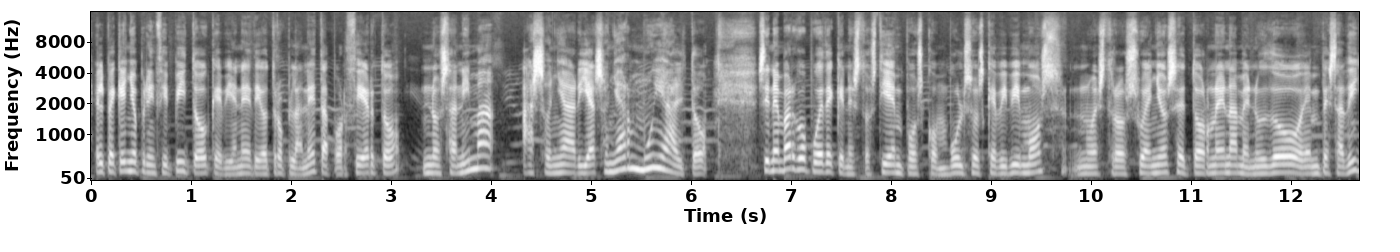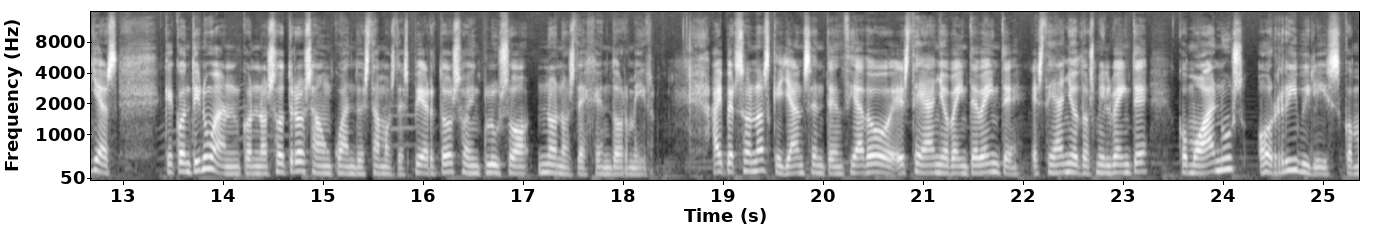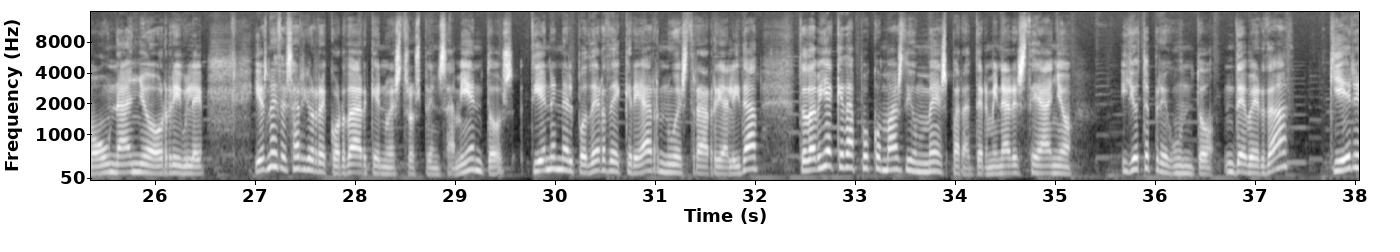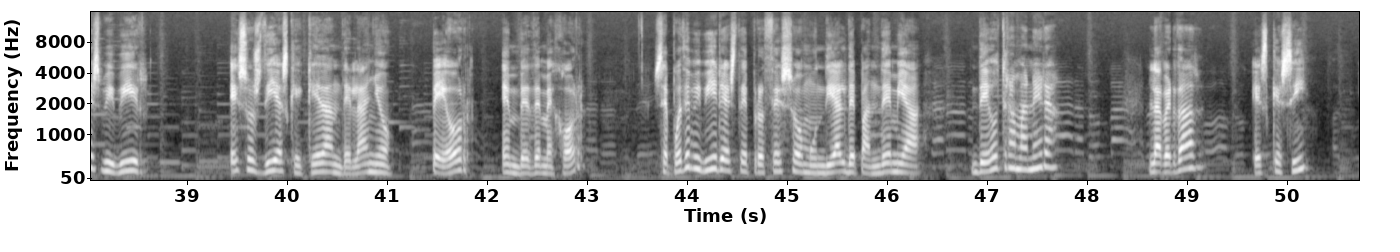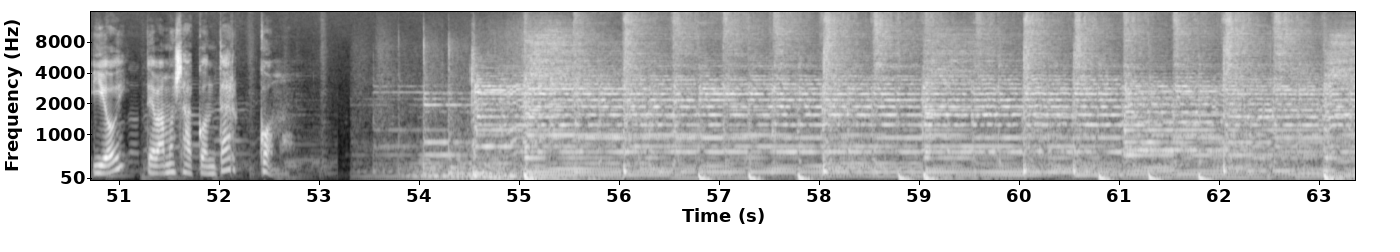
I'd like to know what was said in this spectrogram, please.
El pequeño principito, que viene de otro planeta, por cierto, nos anima a soñar y a soñar muy alto. Sin embargo, puede que en estos tiempos convulsos que vivimos, nuestros sueños se tornen a menudo en pesadillas, que continúan con nosotros aun cuando estamos despiertos o incluso no nos dejen dormir. Hay personas que ya han sentenciado este año 2020, este año 2020, como anus horribilis, como un año horrible. Y es necesario recordar que nuestros pensamientos tienen el poder de crear nuestra realidad. Todavía queda poco más de un mes para terminar este año. Y yo te pregunto, ¿de verdad quieres vivir esos días que quedan del año peor en vez de mejor? ¿Se puede vivir este proceso mundial de pandemia de otra manera? La verdad es que sí, y hoy te vamos a contar cómo.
